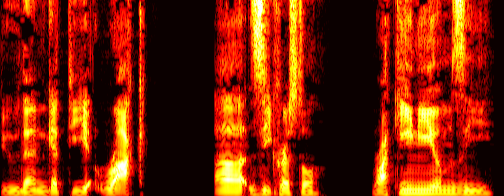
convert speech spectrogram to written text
to then get the rock uh, Z crystal, Rockinium Z.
